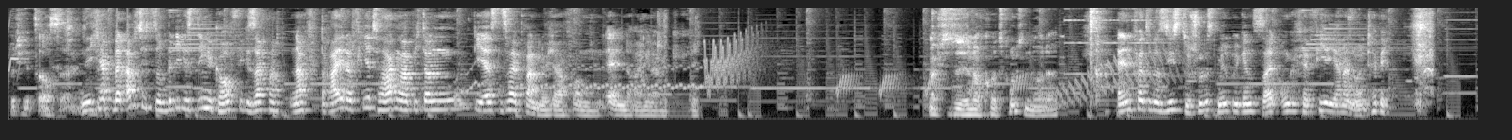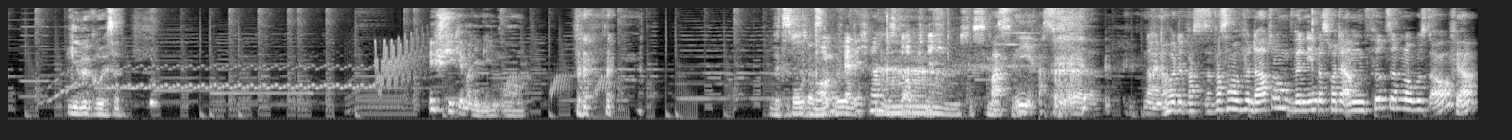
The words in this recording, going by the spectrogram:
Würde ich jetzt auch sagen. Nee, ich habe mit Absicht so ein billiges Ding gekauft. Wie gesagt, nach, nach drei oder vier Tagen habe ich dann die ersten zwei Brandlöcher von Ellen reingekriegt. Möchtest du sie noch kurz grüßen, oder? Ellen, falls du das siehst, du schuldest mir übrigens seit ungefähr vier Jahren einen neuen Teppich. Liebe Grüße. Ich schicke mal die Linken an. Willst Oh, du das das morgen fertig haben? Das glaube ich nicht. Ah, Was? Nee, achso, äh, nein, heute, was, was haben wir für ein Datum? Wir nehmen das heute am 14. August auf, ja?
